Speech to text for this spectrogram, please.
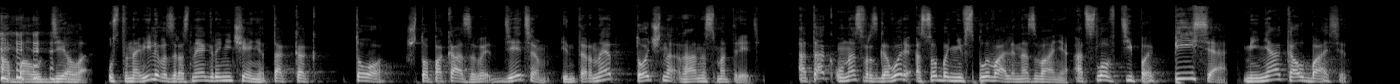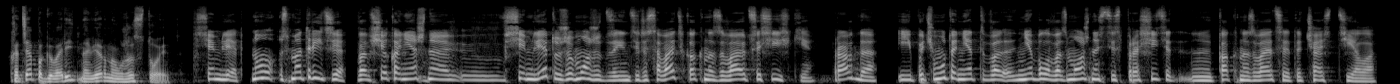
обалдела. Установили возрастные ограничения, так как то, что показывает детям интернет, точно рано смотреть. А так у нас в разговоре особо не всплывали названия. От слов типа «пися» меня колбасит. Хотя поговорить, наверное, уже стоит. 7 лет. Ну, смотрите, вообще, конечно, в 7 лет уже может заинтересовать, как называются сиськи. Правда? И почему-то нет, не было возможности спросить, э, как называется эта часть тела.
